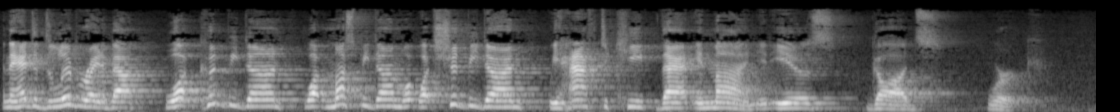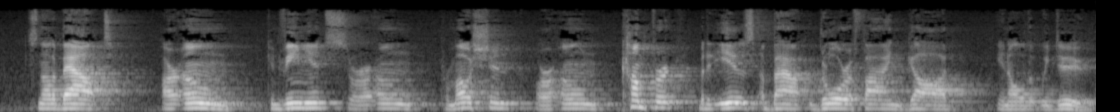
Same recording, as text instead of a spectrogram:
And they had to deliberate about what could be done, what must be done, what, what should be done. We have to keep that in mind. It is God's work. It's not about our own convenience or our own promotion or our own comfort, but it is about glorifying God in all that we do.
